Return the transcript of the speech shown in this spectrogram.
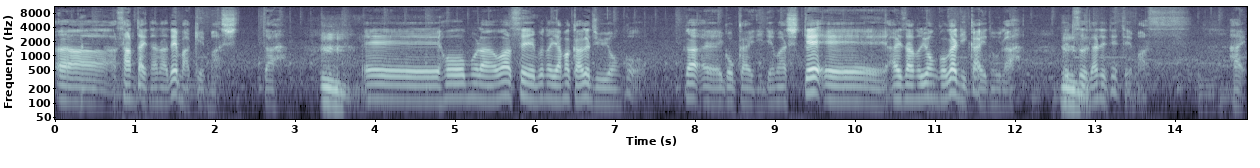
あー、3対7で負けました。うん。えーホームランは西武の山川が14号が、えー5回に出まして、えー相澤の4号が2回の裏でうんツーランで出てます、はい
